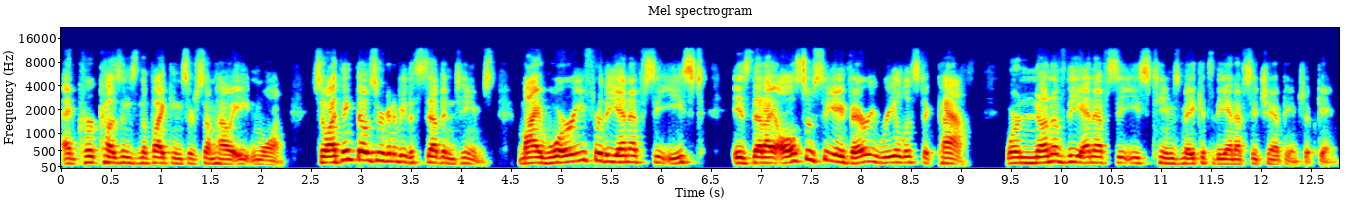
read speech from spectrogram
and Kirk Cousins and the Vikings are somehow 8 and 1. So I think those are going to be the seven teams. My worry for the NFC East is that I also see a very realistic path where none of the NFC East teams make it to the NFC Championship game.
